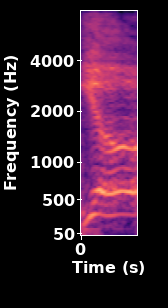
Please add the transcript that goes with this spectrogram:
Yo!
